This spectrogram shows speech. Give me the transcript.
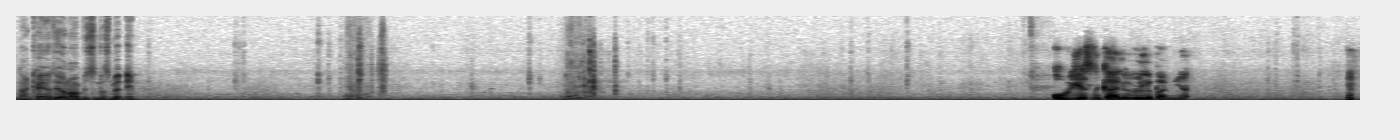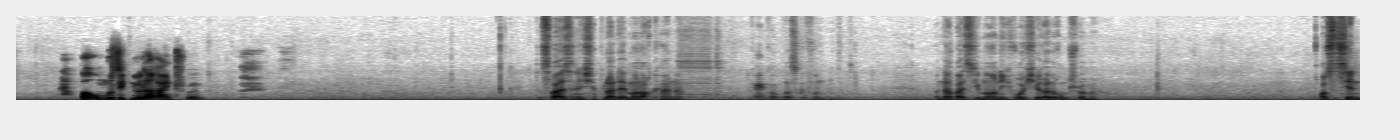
Dann kann ich natürlich auch noch ein bisschen was mitnehmen. Oh, hier ist eine geile Höhle bei mir. Hm. Warum muss ich nur da reinschwimmen? Das weiß ich nicht. Ich habe leider immer noch keine, keinen Kompass gefunden. Und da weiß ich immer noch nicht, wo ich hier gerade rumschwimme. Außer es hier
